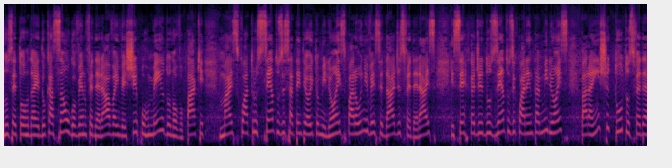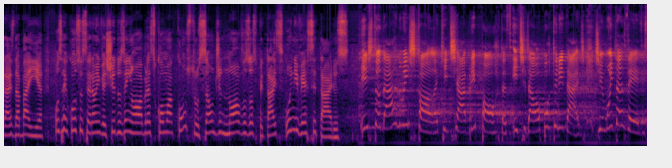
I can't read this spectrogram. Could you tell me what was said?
No setor da educação, o governo federal vai investir por meio do novo PAC mais 478 milhões para universidades federais e cerca de 240 milhões para institutos federais da Bahia. Os recursos serão investidos em obras como a construção de novos hospitais universitários. Estudar numa escola que te abre portas e te dá a oportunidade de muitas vezes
